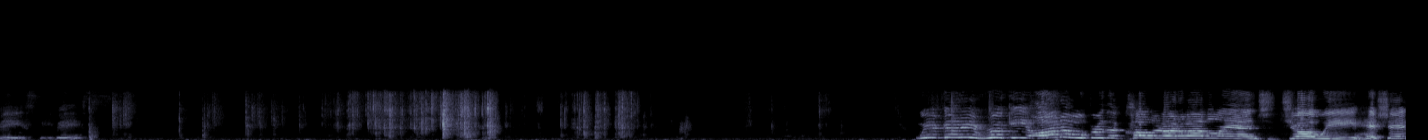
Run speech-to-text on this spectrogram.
Basey base. We've got a rookie auto for the Colorado Avalanche, Joey Hishon.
